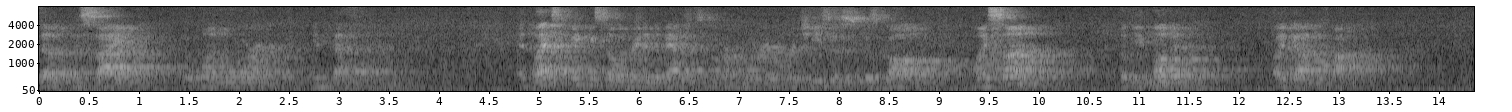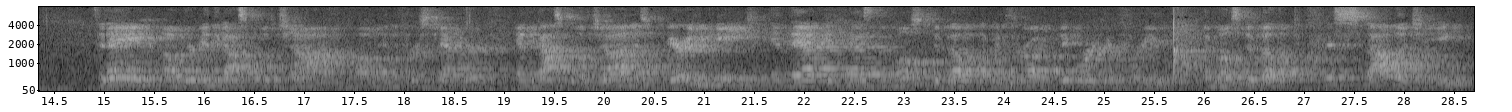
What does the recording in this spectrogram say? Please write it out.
the Messiah, one born in Bethlehem. And last week we celebrated the baptism of our Lord, where Jesus was called my Son, the beloved by God the Father. Today, uh, we're in the Gospel of John um, in the first chapter. And the Gospel of John is very unique in that it has the most developed, I'm going to throw out a big word here for you, the most developed Christology.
